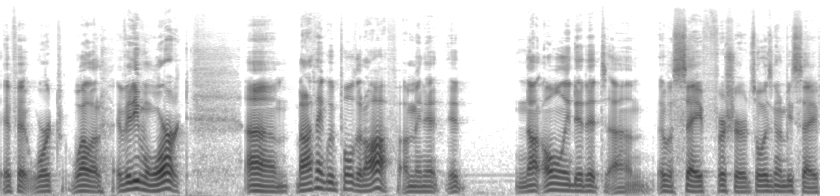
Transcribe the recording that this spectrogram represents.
If it worked well, if it even worked. Um, but I think we pulled it off. I mean, it it not only did it um, it was safe for sure. It's always going to be safe.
